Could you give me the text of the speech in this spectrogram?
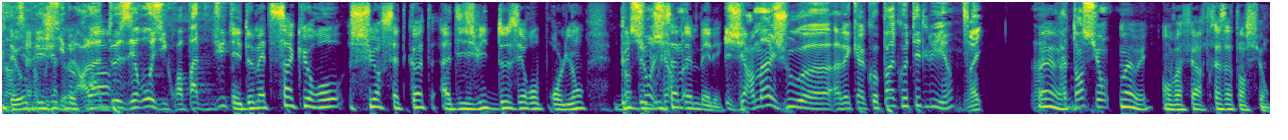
non, T'es c'est obligé de me Alors là, croire. 2-0, j'y crois pas du tout. Et de mettre 5 euros sur cette cote à 18, 2-0 pour Lyon. But Attention, de Germain- Dembélé. Germain joue euh, avec un copain à côté de lui. Hein. Ouais, ouais. Attention. Ouais, ouais, on va faire très attention.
